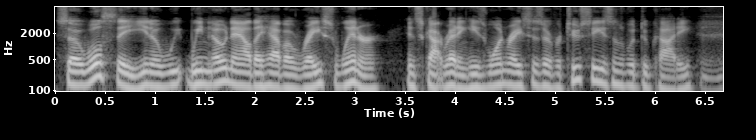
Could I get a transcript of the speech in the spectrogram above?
so we'll see. You know, we, we know now they have a race winner in Scott Redding. He's won races over two seasons with Ducati. Mm-hmm.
